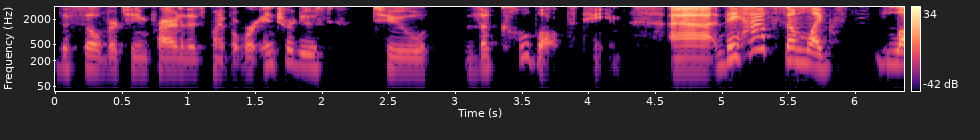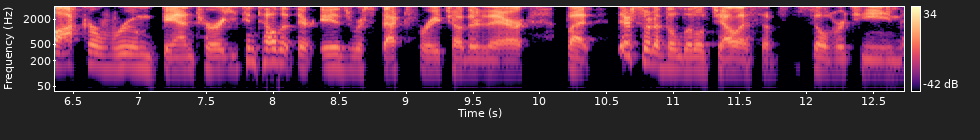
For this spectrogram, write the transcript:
the Silver team prior to this point, but we're introduced to the Cobalt team. Uh, they have some like locker room banter. You can tell that there is respect for each other there, but they're sort of a little jealous of Silver Team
